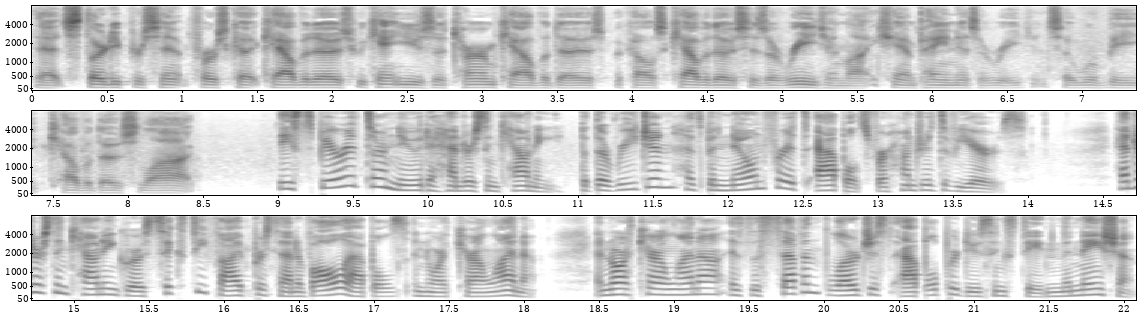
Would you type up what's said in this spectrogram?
That's 30% first cut Calvados. We can't use the term Calvados because Calvados is a region like Champagne is a region, so we'll be Calvados like. These spirits are new to Henderson County, but the region has been known for its apples for hundreds of years. Henderson County grows 65% of all apples in North Carolina, and North Carolina is the seventh largest apple producing state in the nation.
